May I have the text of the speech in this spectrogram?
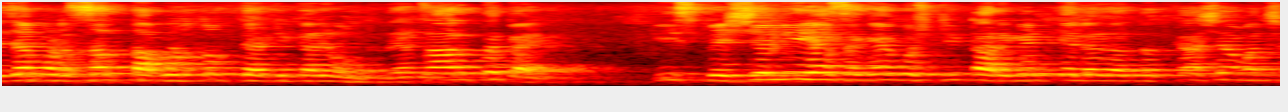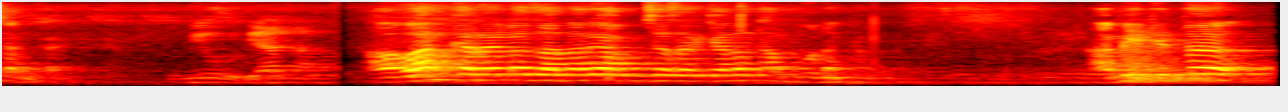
त्याच्या पडसाद ताबडतोब त्या ठिकाणी होतं. याचा अर्थ काय? की स्पेशली ह्या सगळ्या गोष्टी टार्गेट केल्या जातात का अशी आम्हाला शंका आहे. जा. आव्हान करायला जाणाऱ्या आमच्यासारख्यांना थांबवू नका. आम्ही तिथं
